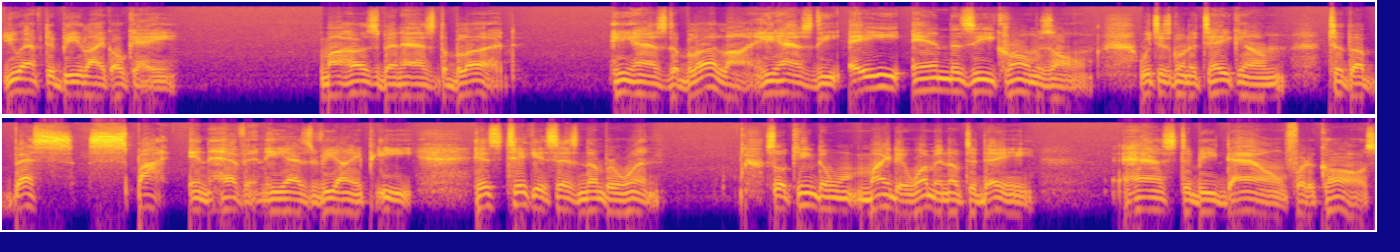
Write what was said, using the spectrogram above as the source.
You have to be like, okay, my husband has the blood. He has the bloodline. He has the A and the Z chromosome, which is going to take him to the best spot in heaven. He has VIP. His ticket says number one. So, a kingdom minded woman of today has to be down for the cause.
